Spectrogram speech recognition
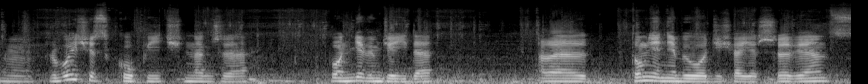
Hmm, próbuję się skupić na grze, bo nie wiem gdzie idę. Ale tu mnie nie było dzisiaj jeszcze, więc...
